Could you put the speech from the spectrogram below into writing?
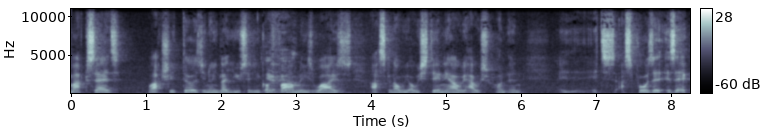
Mac said, well, actually, it does. You know, like you said, you've got yeah, families, yeah. wives asking, "Are we are we staying here? Are we house hunting?" It's I suppose it is it a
